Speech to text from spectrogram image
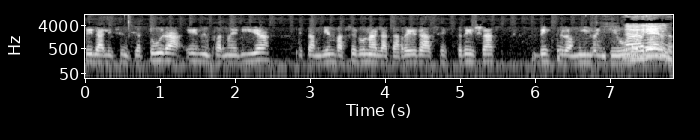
de la licenciatura en enfermería, que también va a ser una de las carreras estrellas de este 2021. Gabriel,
